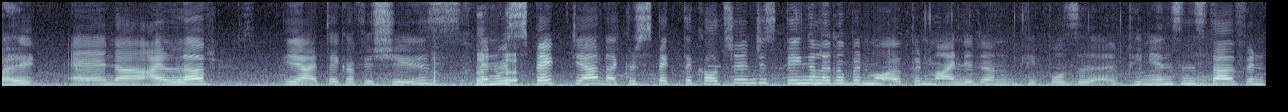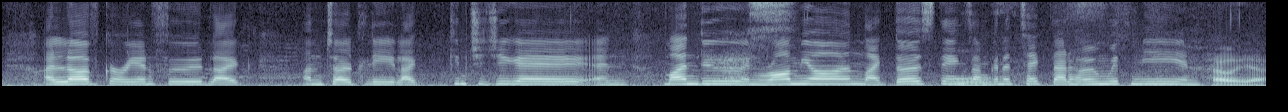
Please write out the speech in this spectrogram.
Right. and uh, I love yeah take off your shoes and respect yeah like respect the culture and just being a little bit more open-minded on people's uh, opinions and stuff and I love Korean food like I'm totally like kimchi jjigae and mandu and Yes. ramyeon, like those things. I'm gonna take that home with me and Hell yeah.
